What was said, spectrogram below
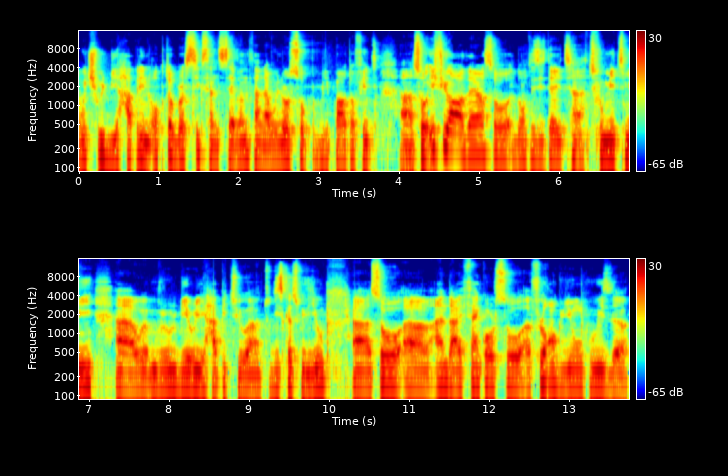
which will be happening October 6th and 7th, and I will also be part of it. so if you are there, so don't hesitate to meet me. we will be really happy to to discuss with you. so and I thank also Florent Guyon, who is the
